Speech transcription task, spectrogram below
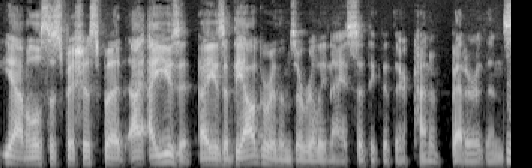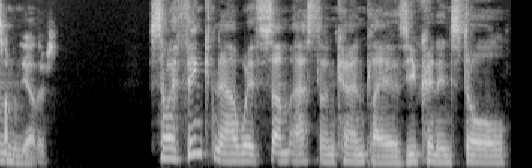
yeah, I'm a little suspicious, but I, I, use it. I use it. The algorithms are really nice. I think that they're kind of better than some mm. of the hmm. others. So I think now with some Astell&Kern players, you can install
